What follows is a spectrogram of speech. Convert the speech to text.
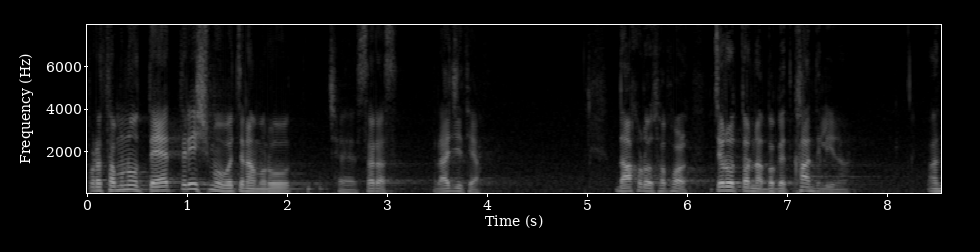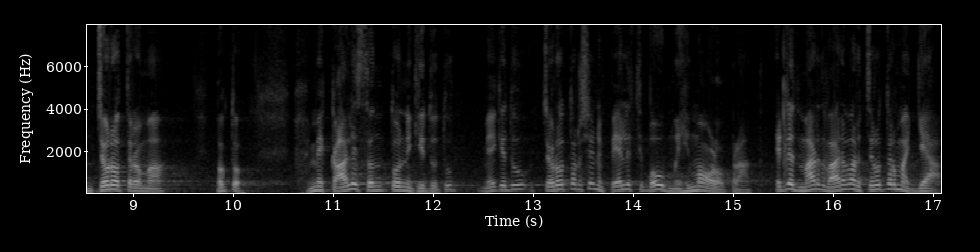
પ્રથમનું તેત્રીસમું વચનામૃત છે. સરસ. રાજી થયા. દાખલો સફળ. ચરોતરના ભગત ખાંધલીના. અને ચરોતરમાં, ભક્તો મેં કાલે સંતોને કીધું હતું મેં કીધું, ચરોતર છે ને પહેલેથી બહુ મહિમાવાળો પ્રાંત. એટલે જ મારે વારંવાર ચરોતરમાં ગયા.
